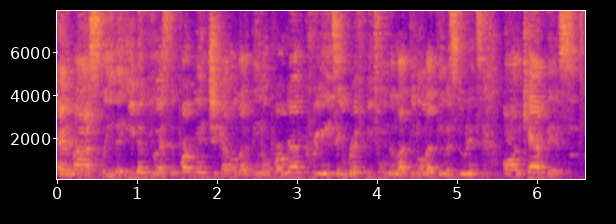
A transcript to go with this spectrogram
And lastly, the EWS department Chicano Latino program creates a rift between the Latino Latina students on campus.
